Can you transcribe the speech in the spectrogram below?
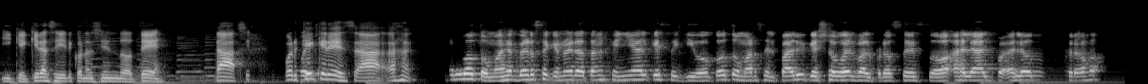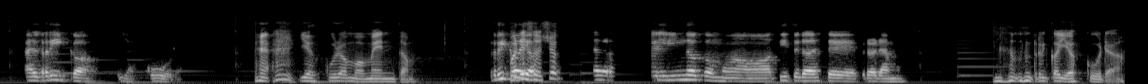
y que quiera seguir conociéndote. Ah, Sí. ¿Por qué querés? Ah, tomar, verse que no era tan genial, que se equivocó, tomarse el palo y que yo vuelva al proceso, al, al, al otro, al rico y oscuro. y oscuro momento. Rico Por y eso oscuro, yo, lindo como título de este programa. rico y oscuro.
